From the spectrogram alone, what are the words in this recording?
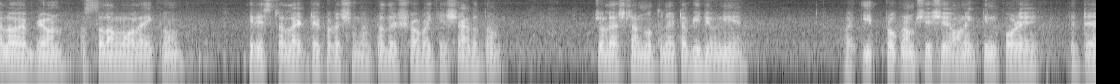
হ্যালো এভরিওয়ান আসসালামু আলাইকুম থ্রি স্টার লাইট ডেকোরেশন আপনাদের সবাইকে স্বাগতম। চলে আসলাম নতুন একটা ভিডিও নিয়ে। ঈদ প্রোগ্রাম শেষে অনেক দিন পরে এটা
